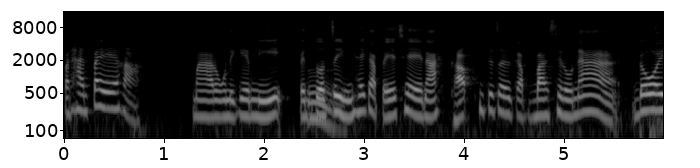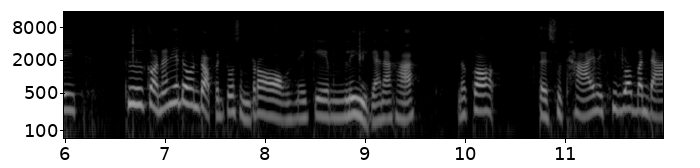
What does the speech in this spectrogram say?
ประธานเป้ค่ะ มาลงในเกมนี้เป็นตัวอืมจริงให้กับเปเชนะครับที่จะเจอกับบาร์เซโลนาโดยคือก่อนหน้านี้โดนดรอปเป็นตัวสำรองในเกมลีกอะนะคะ แล้วก็แต่สุดท้ายเนี่ยคิดว่าบรรดา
